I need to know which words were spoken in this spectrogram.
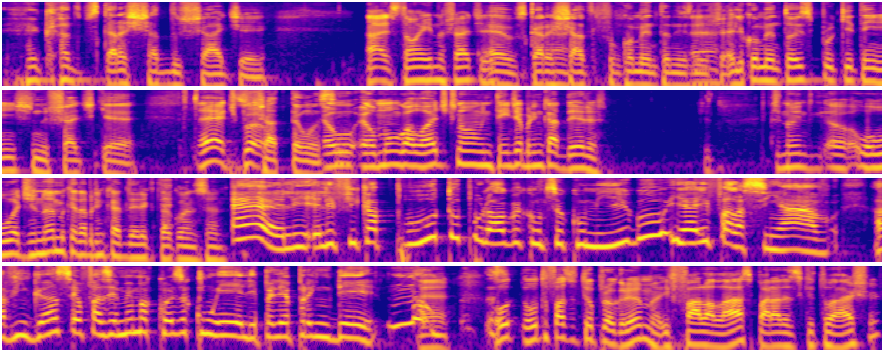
Recado pros caras chatos do chat aí. Ah, eles estão aí no chat? É, os caras chatos que ficam comentando isso no É. chat. Ele comentou isso porque tem gente no chat que é. É, tipo, Chatão, assim. É o, é o mongoloide que não entende a brincadeira. Que, que não, ent- ou a dinâmica da brincadeira que tá acontecendo. É, ele, ele fica puto por algo que aconteceu comigo e aí fala assim: ah, a vingança é eu fazer a mesma coisa com ele, pra ele aprender. Não. É. Ou, ou tu faz o teu programa e fala lá as paradas que tu acha,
